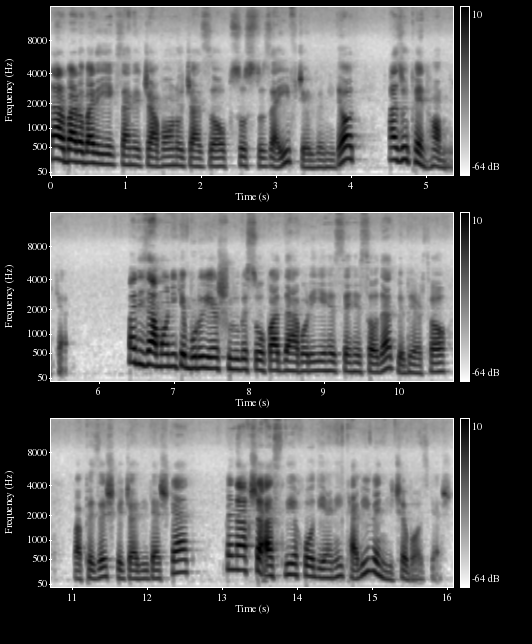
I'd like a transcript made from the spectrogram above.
در برابر یک زن جوان و جذاب سست و ضعیف جلوه می‌داد از او پنهان می‌کرد. ولی زمانی که برویر شروع به صحبت درباره حس حسادت به برتا و پزشک جدیدش کرد به نقش اصلی خود یعنی طبیب نیچه بازگشت.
